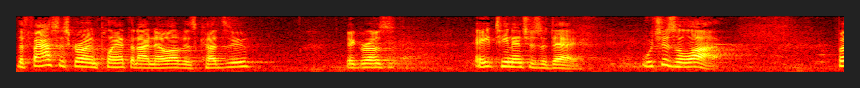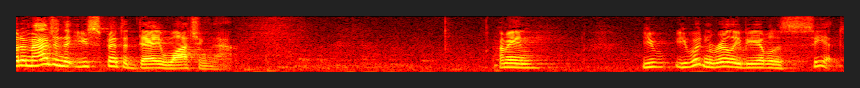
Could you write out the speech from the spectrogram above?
the fastest growing plant that I know of is kudzu. It grows 18 inches a day, which is a lot. But imagine that you spent a day watching that. I mean, you, you wouldn't really be able to see it.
